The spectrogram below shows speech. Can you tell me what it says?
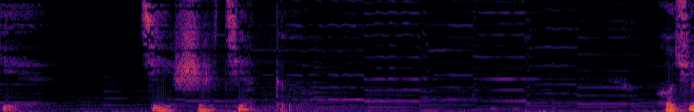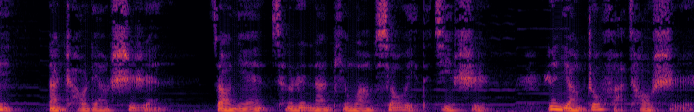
也。几时见得？何逊，南朝梁诗人，早年曾任南平王萧伟的记事，任扬州法曹时，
